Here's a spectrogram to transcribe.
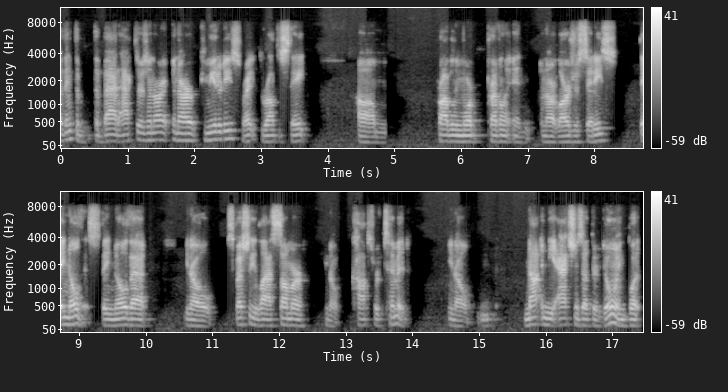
I think the the bad actors in our in our communities, right, throughout the state, um, probably more prevalent in, in our larger cities. They know this. They know that, you know, especially last summer, you know, cops were timid, you know, not in the actions that they're doing, but,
